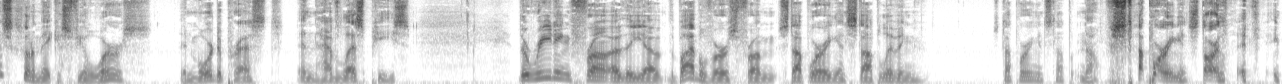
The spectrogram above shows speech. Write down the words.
is going to make us feel worse and more depressed and have less peace. The reading from uh, the uh, the Bible verse from "Stop Worrying and Stop Living," "Stop Worrying and Stop no, "Stop Worrying and Start Living"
